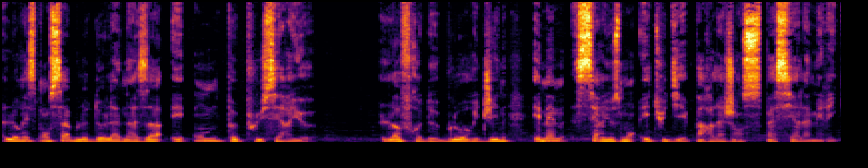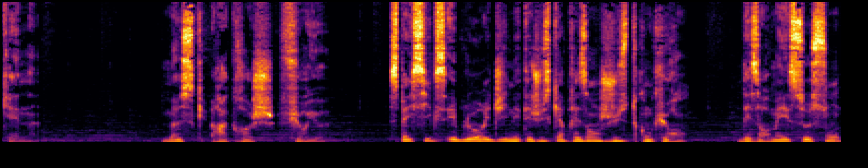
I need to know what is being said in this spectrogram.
le responsable de la NASA est on ne peut plus sérieux. L'offre de Blue Origin est même sérieusement étudiée par l'agence spatiale américaine. Musk raccroche furieux. SpaceX et Blue Origin étaient jusqu'à présent juste concurrents. Désormais, ce sont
